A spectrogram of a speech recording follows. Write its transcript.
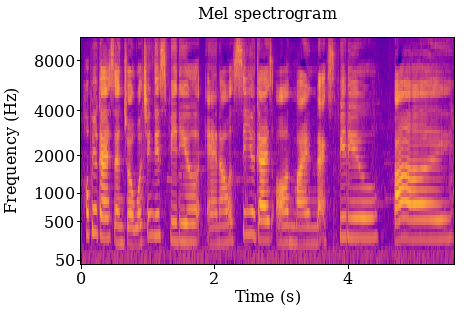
Hope you guys enjoy watching this video and I will see you guys on my next video. Bye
